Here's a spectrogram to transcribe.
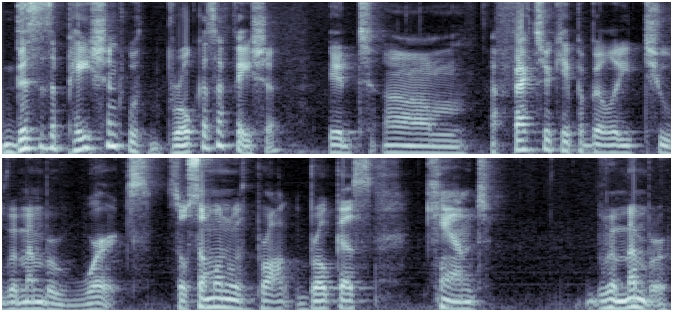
this is a patient with broca's aphasia it um, affects your capability to remember words. So someone with bro Broca's can't remember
